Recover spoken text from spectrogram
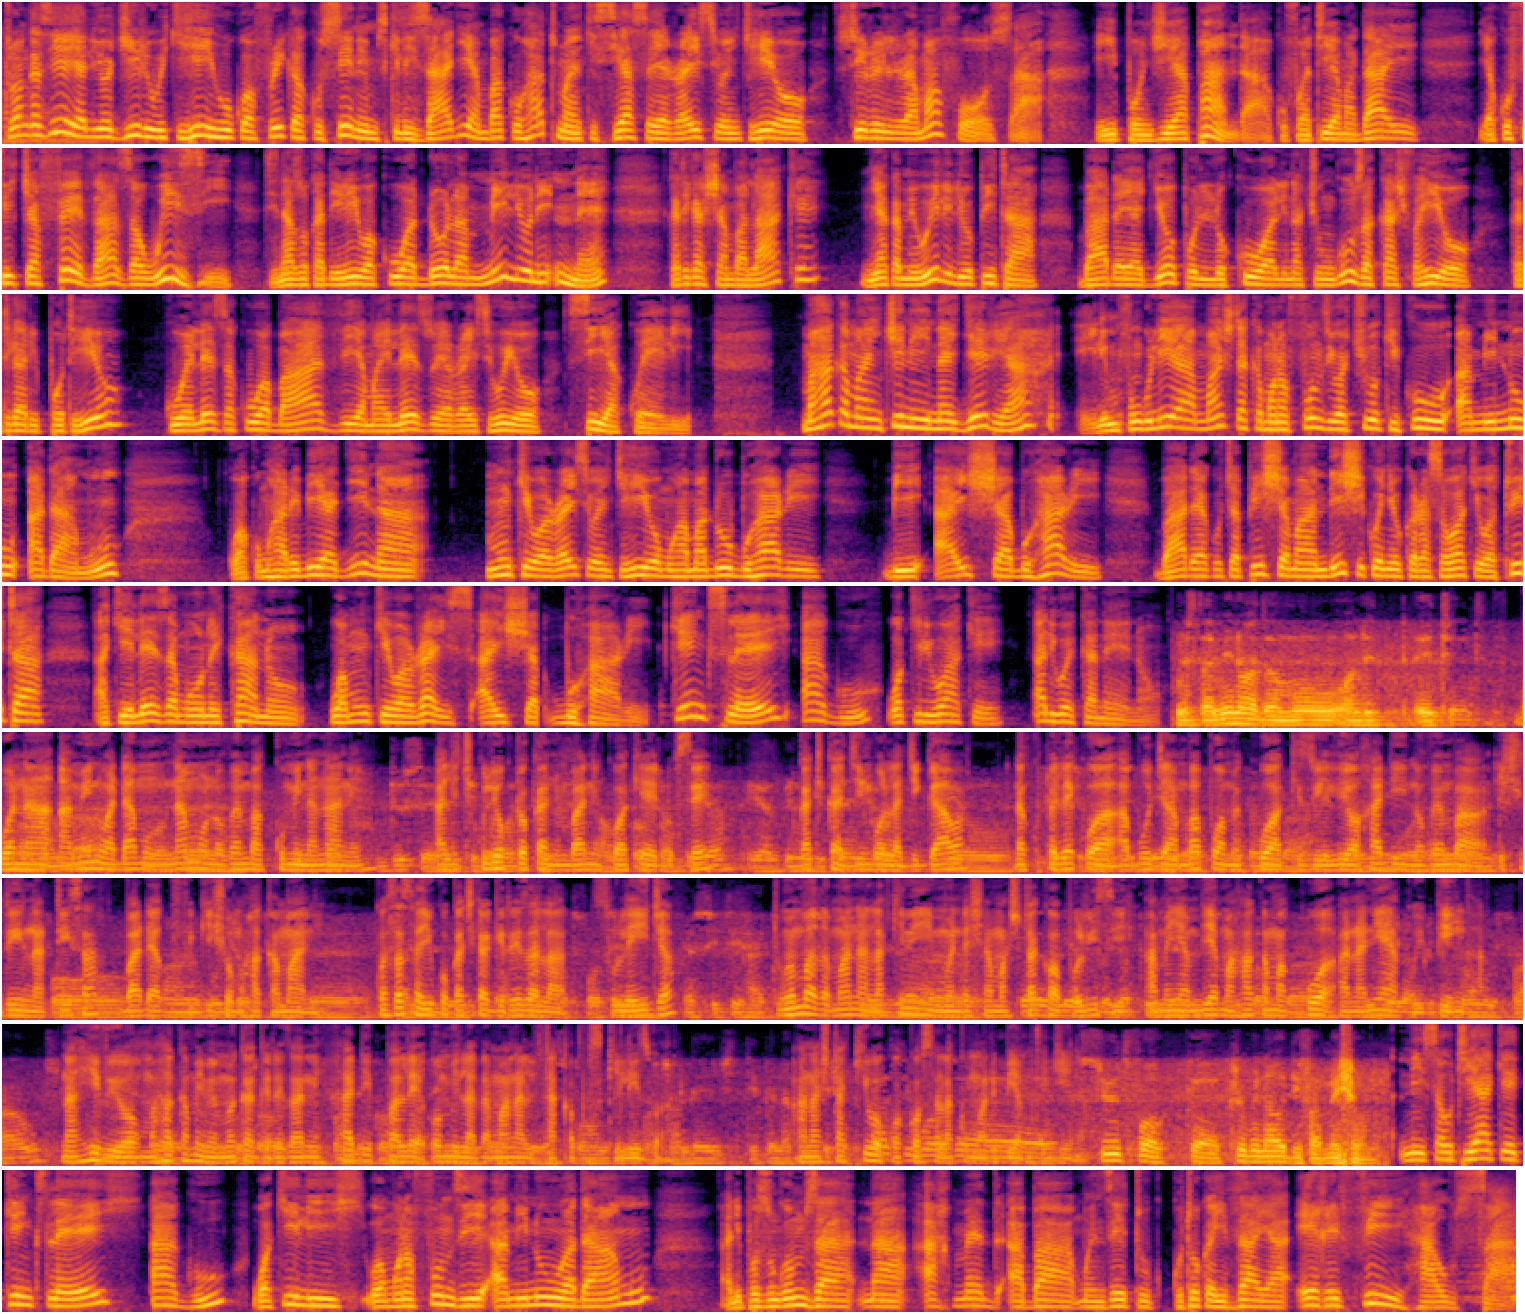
Tuangazie yaliyojiri wiki hii huko Afrika Kusini, msikilizaji, ambako hatma ya kisiasa ya rais wa nchi hiyo Cyril Ramaphosa ipo njia panda kufuatia madai ya kuficha fedha za wizi zinazokadiriwa kuwa dola milioni 4 katika shamba lake miaka miwili iliyopita, baada ya jopo lililokuwa linachunguza kashfa hiyo katika ripoti hiyo kueleza kuwa baadhi ya maelezo ya rais huyo si ya kweli. Mahakama nchini Nigeria ilimfungulia mashtaka mwanafunzi wa chuo kikuu Aminu Adamu kwa kumharibia jina mke wa rais wa nchi hiyo Muhammadu Buhari, Bi Aisha Buhari, baada ya kuchapisha maandishi kwenye ukurasa wake wa Twitter akieleza mwonekano wa mke wa rais Aisha Buhari. Kingsley Agu, wakili wake, aliweka neno. Bwana Amin Wadamu mnamo Novemba 18 alichukuliwa kutoka nyumbani kwake Duse katika jimbo la Jigawa na kupelekwa Abuja ambapo amekuwa akizuiliwa hadi Novemba 29 baada ya kufikishwa mahakamani. Kwa sasa yuko katika gereza la Suleija. Tumeomba dhamana, lakini mwendesha mashtaka wa polisi ameiambia mahakama kuwa ana nia ya kuipinga, na hivyo mahakama imemweka gerezani hadi pale ombi la dhamana litakaposikilizwa. Anashtakiwa kwa kosa la kumharibia mtu jina. Ni sauti yake Kingsley Agu, wakili wa mwanafunzi Aminu Adamu alipozungumza na Ahmed Abba mwenzetu kutoka idhaa ya RFI Hausa.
